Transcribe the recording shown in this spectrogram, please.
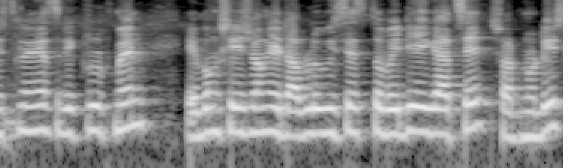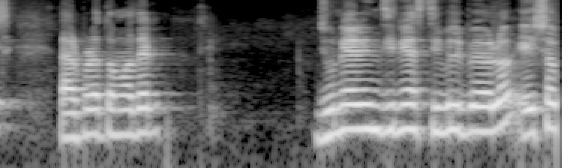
মিসলেনিয়াস রিক্রুটমেন্ট এবং সেই সঙ্গে ডাব্লিউবিসিএস তো বেরিয়ে গেছে শর্ট নোটিশ তারপরে তোমাদের জুনিয়র ইঞ্জিনিয়ার সিভিল বেরোলো এইসব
